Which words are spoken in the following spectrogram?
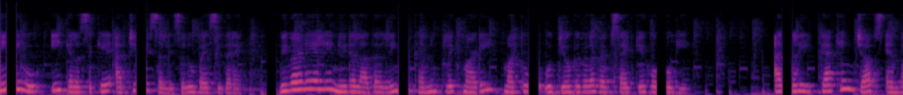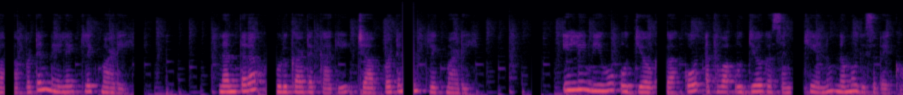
ನೀವು ಈ ಕೆಲಸಕ್ಕೆ ಅರ್ಜಿ ಸಲ್ಲಿಸಲು ಬಯಸಿದರೆ ವಿವರಣೆಯಲ್ಲಿ ನೀಡಲಾದ ಲಿಂಕ್ ಅನ್ನು ಕ್ಲಿಕ್ ಮಾಡಿ ಮತ್ತು ಉದ್ಯೋಗಗಳ ವೆಬ್ಸೈಟ್ಗೆ ಹೋಗಿ. ಅಲ್ಲಿ ಪ್ಯಾಕಿಂಗ್ ಜಾಬ್ಸ್ ಎಂಬ ಬಟನ್ ಮೇಲೆ ಕ್ಲಿಕ್ ಮಾಡಿ. ನಂತರ ಹುಡುಕಾಟಕ್ಕಾಗಿ ಜಾಬ್ ಬಟನ್ ಕ್ಲಿಕ್ ಮಾಡಿ. ಇಲ್ಲಿ ನೀವು ಉದ್ಯೋಗ ಕೋಡ್ ಅಥವಾ ಉದ್ಯೋಗ ಸಂಖ್ಯೆಯನ್ನು ನಮೂದಿಸಬೇಕು.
